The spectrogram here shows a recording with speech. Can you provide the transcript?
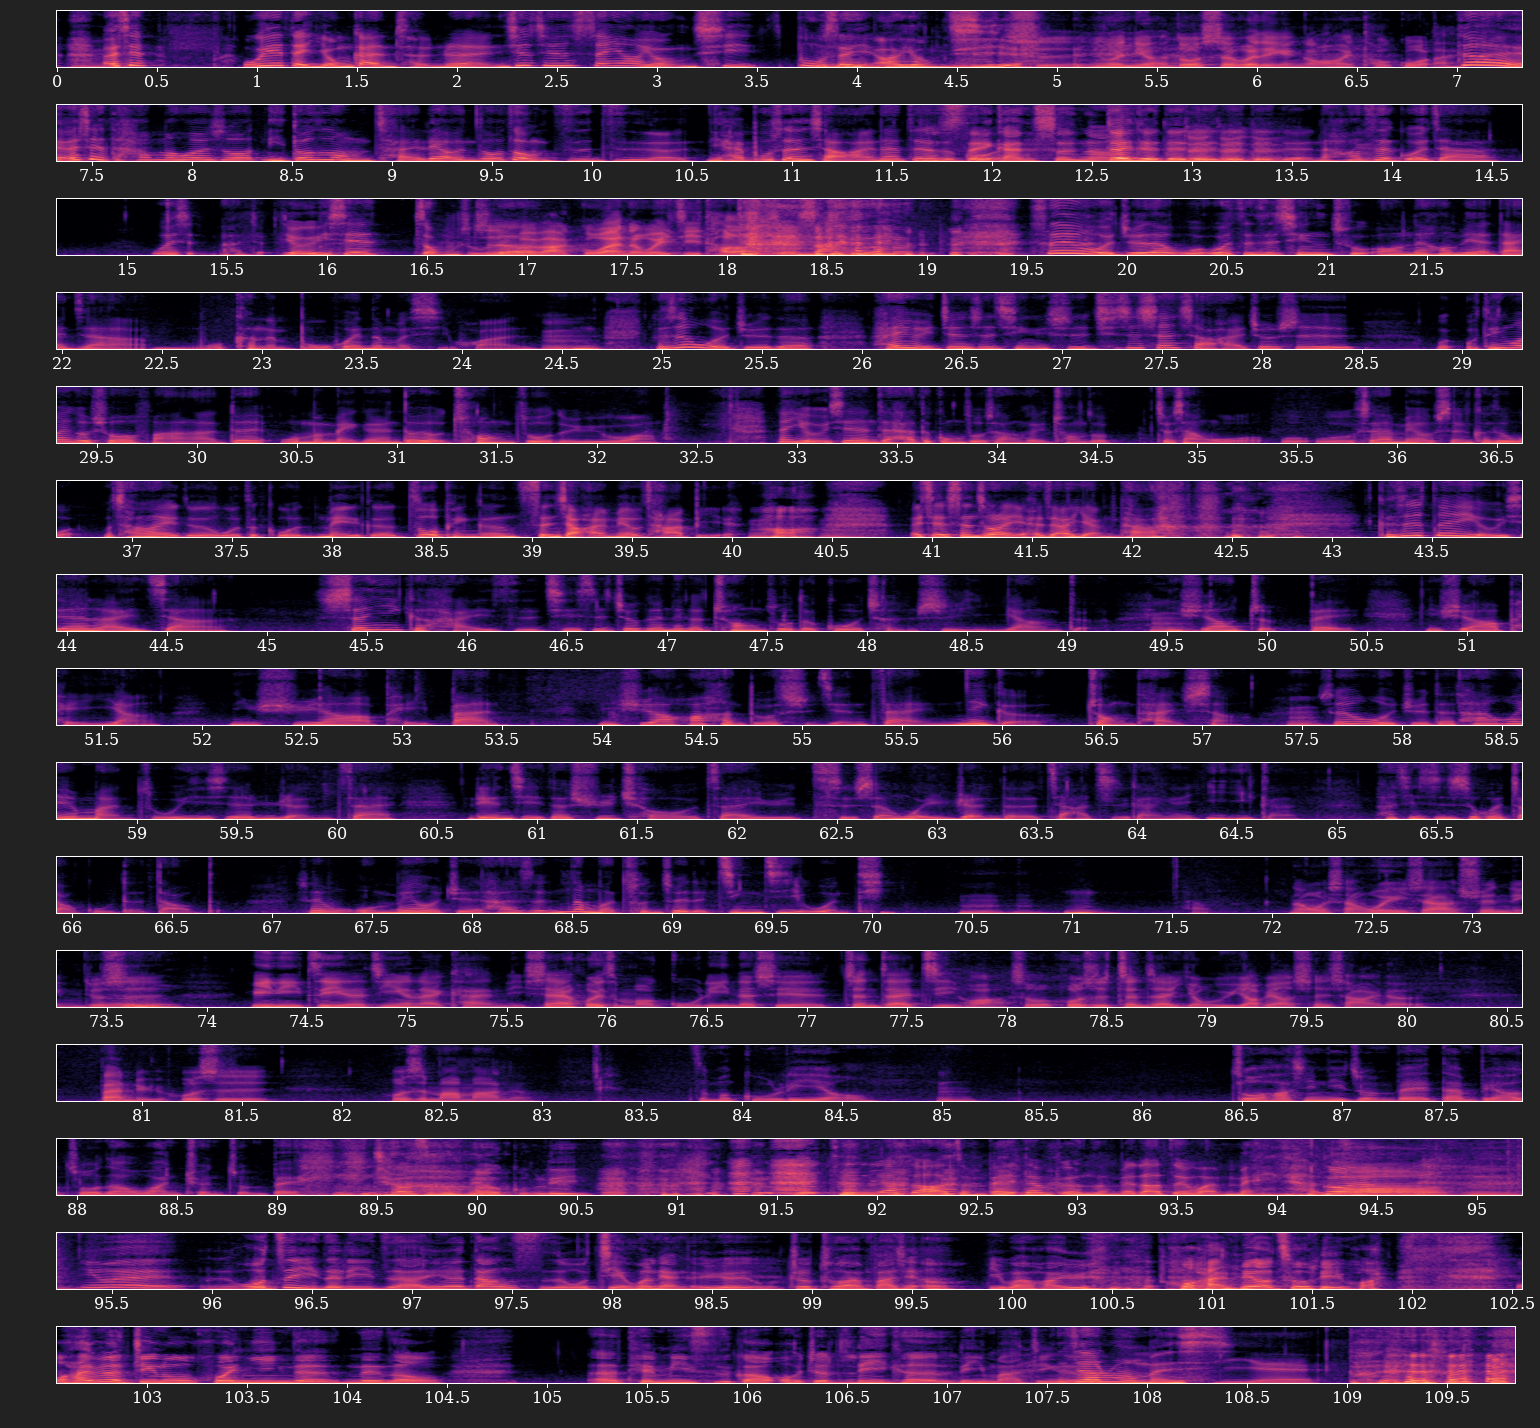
嗯、而且我也得勇敢承认。你就其实生要勇气，不生也要勇气、嗯，是因为你有很多社会的眼光会投过来。对，而且他们会说，你都这种材料，你都这种资质了，你还不生小孩，嗯、那这个谁敢生啊？对对对对对对对。然后这个国家。嗯为什么就有一些种族的会把国安的危机套到你身上？所以我觉得我我只是清楚哦，那后面的代价我可能不会那么喜欢。嗯，嗯，可是我觉得还有一件事情是，其实生小孩就是我我听过一个说法啦，对我们每个人都有创作的欲望。那有一些人在他的工作上可以创作，就像我，我我虽然没有生，可是我我常常也觉得我这我每个作品跟生小孩没有差别哈，嗯嗯、而且生出来也还是要养他。可是对有一些人来讲，生一个孩子，其实就跟那个创作的过程是一样的。嗯、你需要准备，你需要培养，你需要陪伴，你需要花很多时间在那个状态上。嗯、所以我觉得他会满足一些人在连接的需求，在于此生为人的价值感跟意义感，他其实是会照顾得到的。所以我没有觉得他是那么纯粹的经济问题。嗯嗯嗯，好。那我想问一下宣宁，就是。嗯以你自己的经验来看，你现在会怎么鼓励那些正在计划说或是正在犹豫要不要生小孩的伴侣，或是或是妈妈呢？怎么鼓励哦？嗯。做好心理准备，但不要做到完全准备，这样是不是没有鼓励？就是要做好准备，但不用准备到最完美这样子。对啊，嗯，因为我自己的例子啊，因为当时我结婚两个月，就突然发现，嗯，意外怀孕了，我还没有处理完，我还没有进入婚姻的那种。呃，甜蜜时光，我就立刻立马进入，这叫入门喜耶。对，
